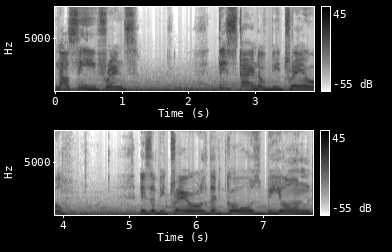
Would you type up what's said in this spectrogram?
Now, see, friends, this kind of betrayal is a betrayal that goes beyond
